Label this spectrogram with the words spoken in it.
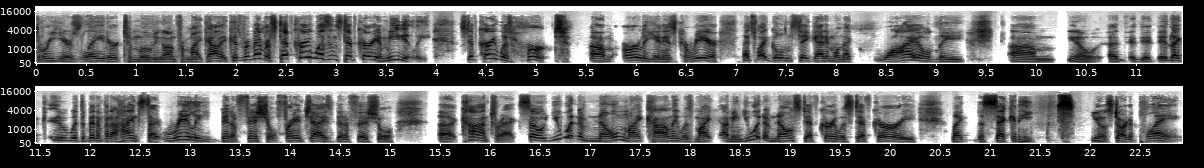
three years later to moving on from Mike Conley. Because remember, Steph Curry wasn't Steph Curry immediately. Steph Curry was hurt um, early in his career. That's why Golden State got him on that wildly, um, you know, uh, like with the benefit of hindsight, really beneficial, franchise beneficial uh, contract. So you wouldn't have known Mike Conley was Mike. I mean, you wouldn't have known Steph Curry was Steph Curry like the second he, you know, started playing.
